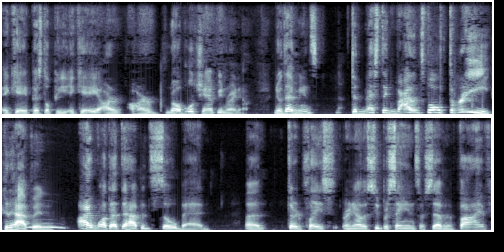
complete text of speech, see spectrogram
aka Pistol P, aka our our noble champion right now. You know what that means? No. Domestic violence ball three could happen. Ooh. I want that to happen so bad. Uh, third place right now, the Super Saiyans are seven and five.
